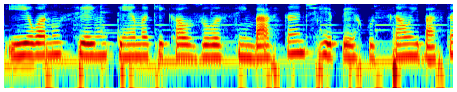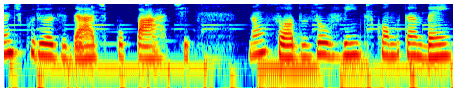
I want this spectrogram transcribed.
e eu anunciei um tema que causou assim bastante repercussão e bastante curiosidade por parte não só dos ouvintes como também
